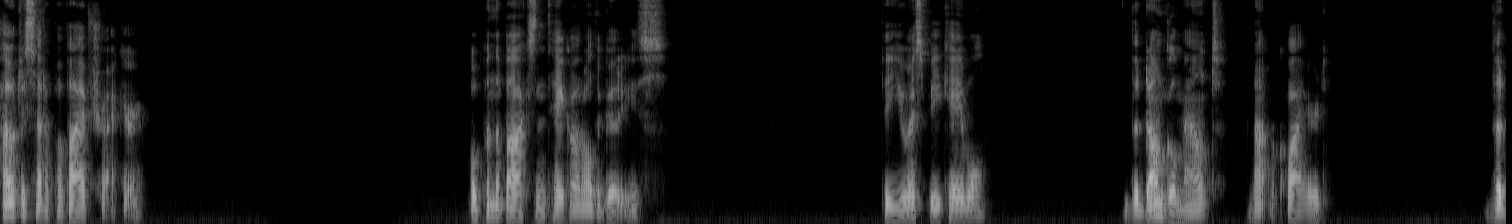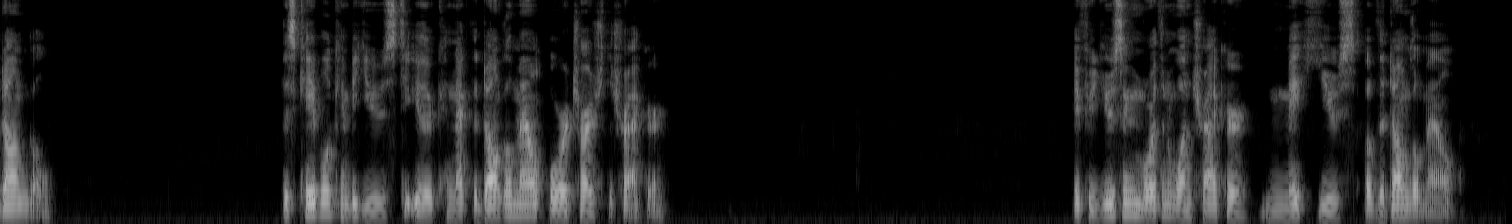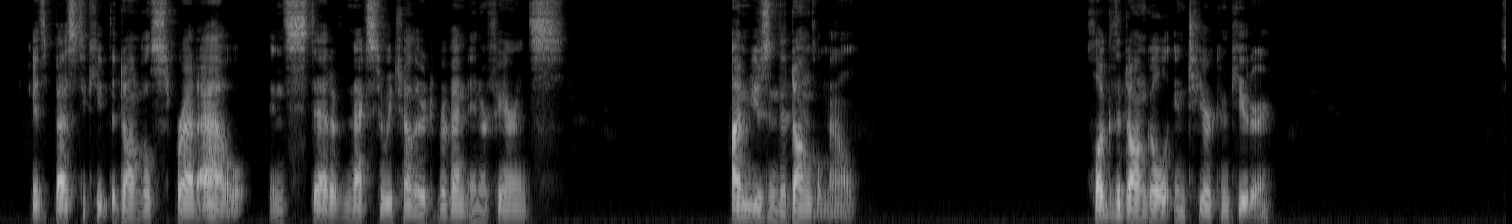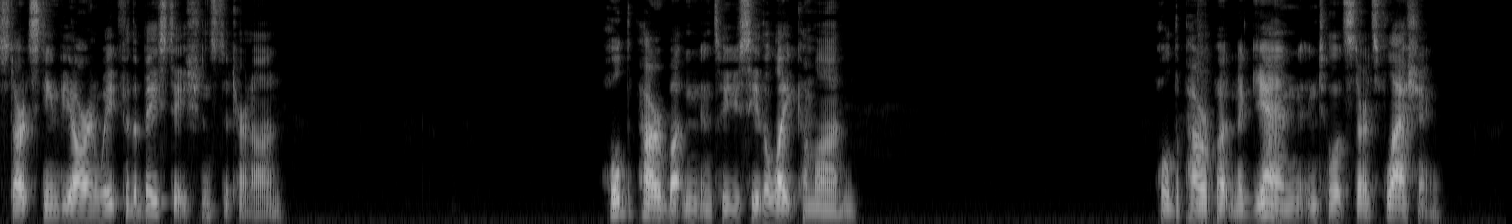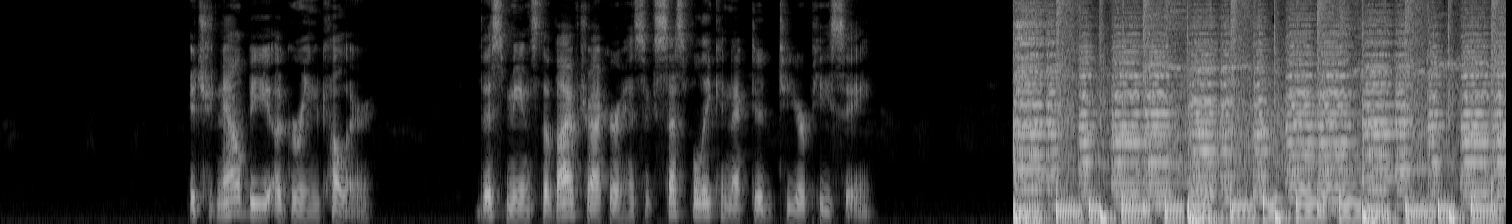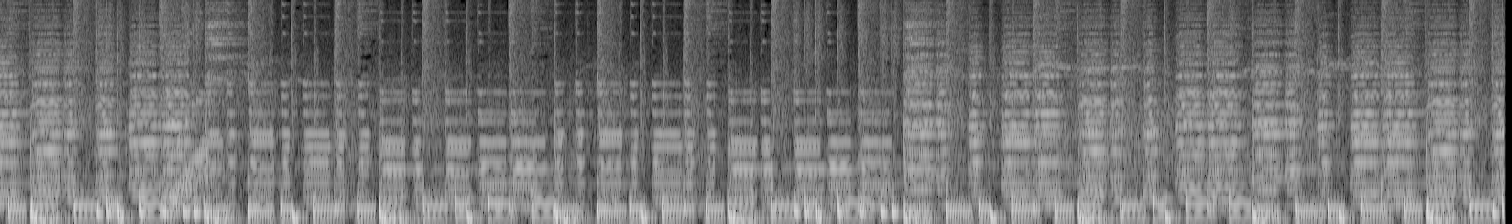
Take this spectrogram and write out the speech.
How to set up a Vive tracker. Open the box and take out all the goodies. The USB cable, the dongle mount, not required, the dongle. This cable can be used to either connect the dongle mount or charge the tracker. If you're using more than one tracker, make use of the dongle mount. It's best to keep the dongles spread out instead of next to each other to prevent interference. I'm using the dongle mount. Plug the dongle into your computer. Start SteamVR and wait for the base stations to turn on. Hold the power button until you see the light come on. Hold the power button again until it starts flashing. It should now be a green color. This means the Vive tracker has successfully connected to your PC.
